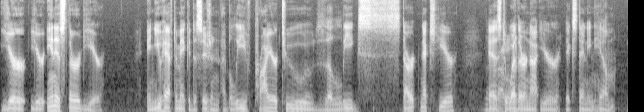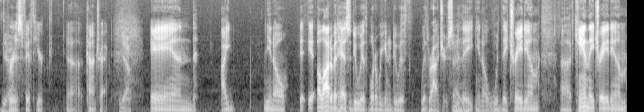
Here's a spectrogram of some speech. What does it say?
you're you're in his third year and you have to make a decision i believe prior to the league's start next year as to whether or not you're extending him Yeah. for his fifth year uh, contract Yeah. and I, you know, it, it, a lot of it has to do with what are we going to do with with Rodgers? Are they, you know, would they trade him? Uh, can they trade him?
